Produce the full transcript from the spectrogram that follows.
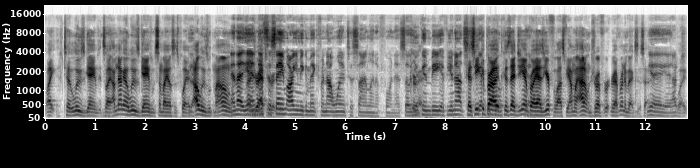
like to lose games. It's like mm. I'm not going to lose games with somebody else's players. Yeah. I'll lose with my own. And, that, yeah, and that's the same argument you can make for not wanting to sign Leonard Fournette. So you can be if you're not because he could probably because that GM probably has your philosophy. I'm like I don't draft, draft running backs this high. Yeah, yeah, yeah. I-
